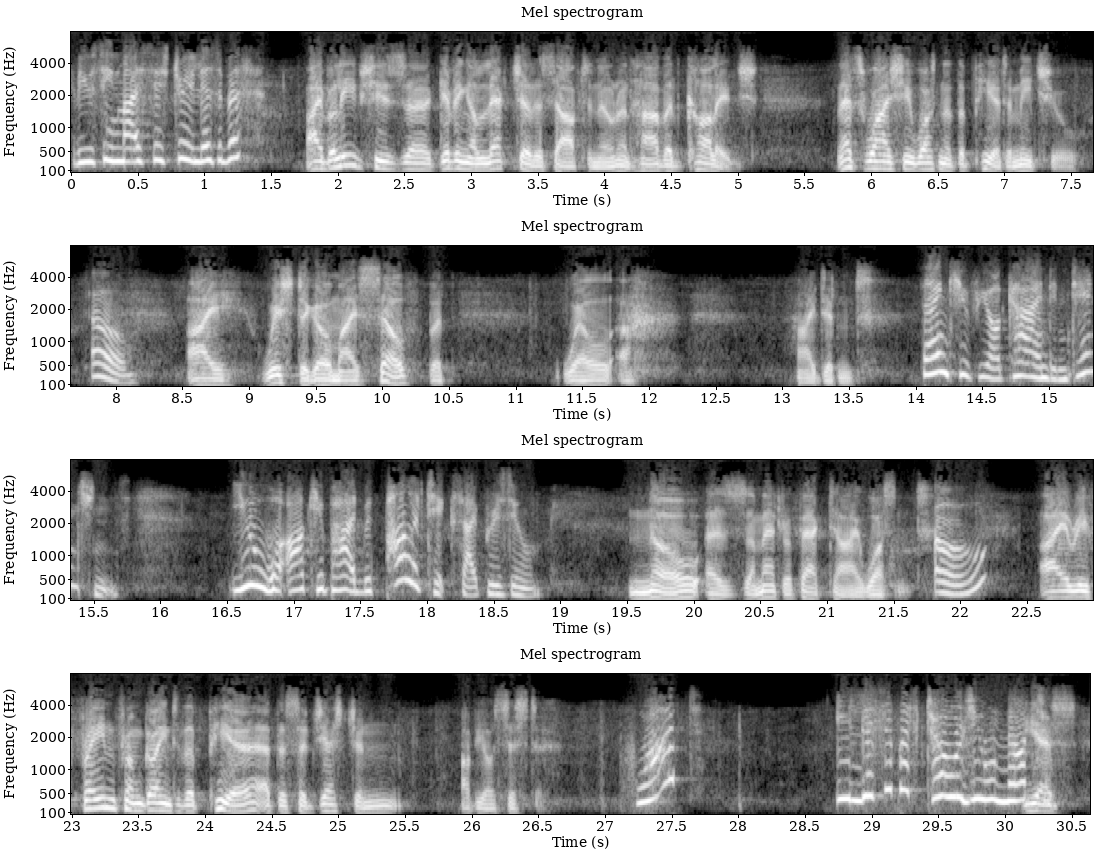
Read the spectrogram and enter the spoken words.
Have you seen my sister, Elizabeth? I believe she's uh, giving a lecture this afternoon at Harvard College. That's why she wasn't at the pier to meet you. Oh. I wished to go myself, but, well, uh, I didn't. Thank you for your kind intentions. You were occupied with politics, I presume. No, as a matter of fact, I wasn't. Oh? I refrained from going to the pier at the suggestion of your sister. What? Elizabeth told you not yes, to. Yes.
